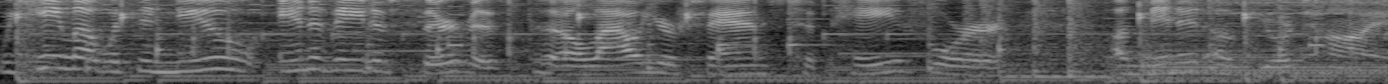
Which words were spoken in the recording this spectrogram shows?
we came up with a new innovative service to allow your fans to pay for a minute of your time.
